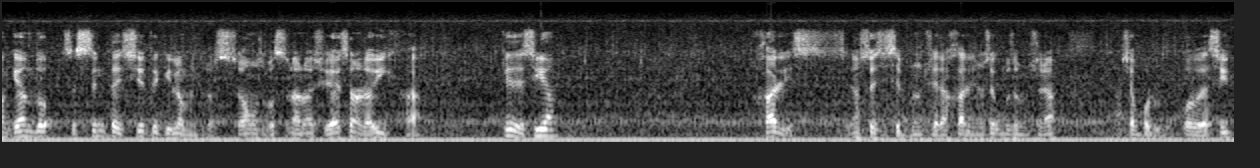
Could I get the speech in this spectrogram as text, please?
Van quedando 67 kilómetros. Vamos a pasar una nueva ciudad, esa no la vi. ¿Qué decía? Jales. No sé si se pronunciará Jales, no sé cómo se pronunciará allá por, por Brasil. Eh.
